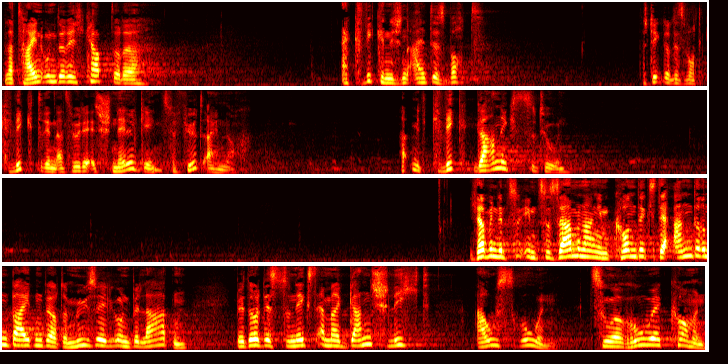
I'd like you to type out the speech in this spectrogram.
Lateinunterricht gehabt oder? Erquicken ist ein altes Wort. Da steckt noch das Wort quick drin, als würde es schnell gehen. Es verführt einen noch. Hat mit quick gar nichts zu tun. Ich habe im Zusammenhang, im Kontext der anderen beiden Wörter, mühselig und beladen, bedeutet es zunächst einmal ganz schlicht ausruhen, zur Ruhe kommen,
